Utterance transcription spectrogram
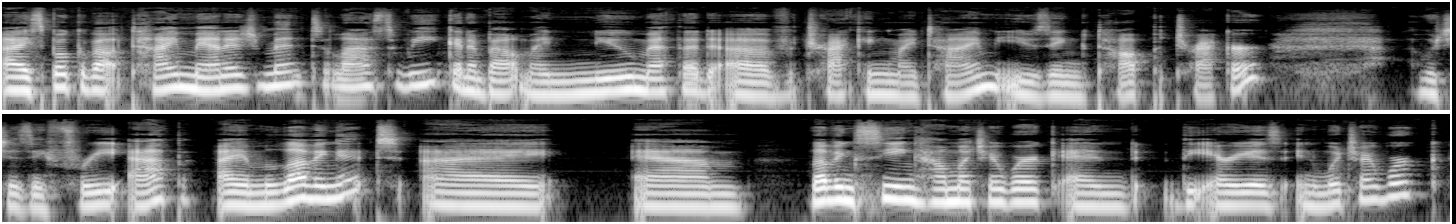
I spoke about time management last week and about my new method of tracking my time using Top Tracker which is a free app. I am loving it. I am loving seeing how much I work and the areas in which I work.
